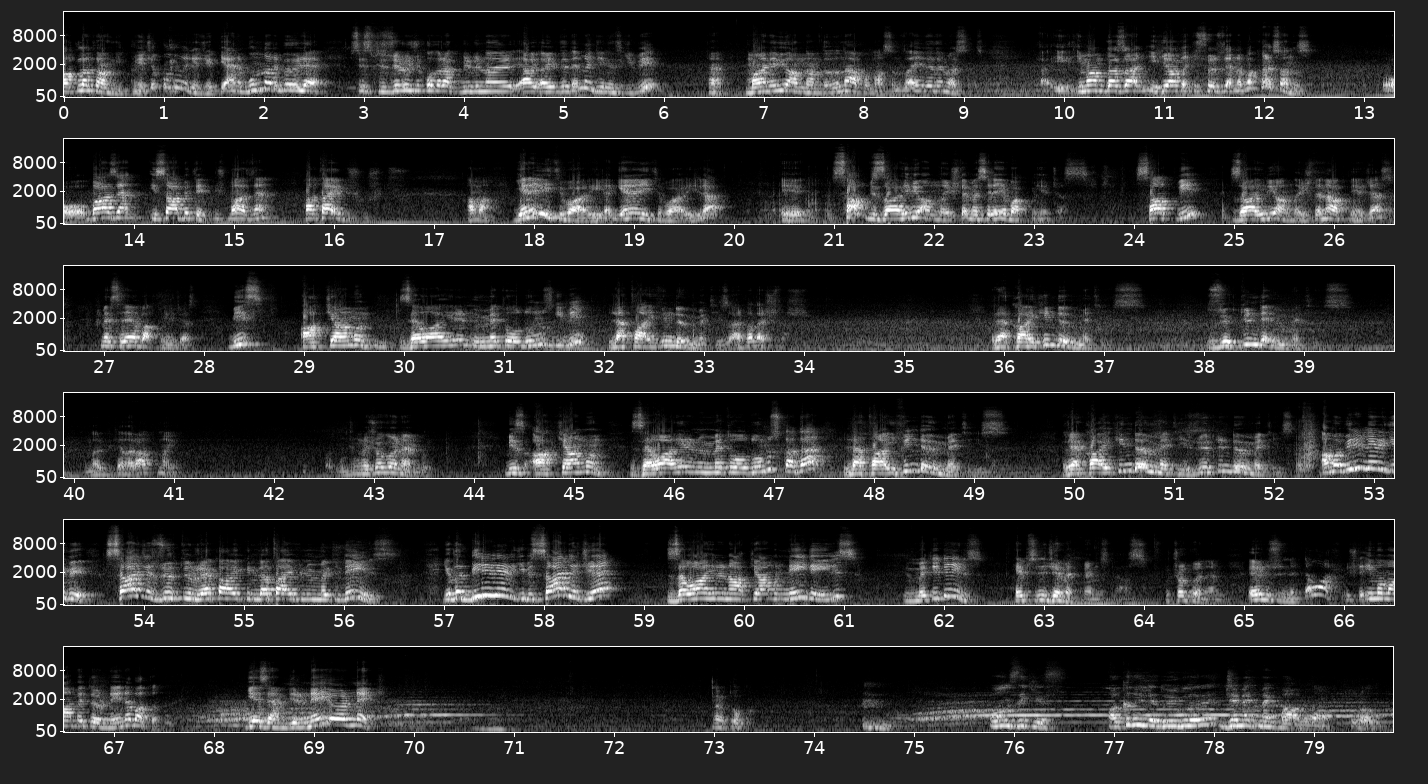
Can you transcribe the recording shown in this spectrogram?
akla kan gitmeyecek, o da ölecek. Yani bunları böyle siz fizyolojik olarak birbirinden ay- ayırt edemediğiniz gibi he, manevi anlamda da ne yapamazsınız? Ayırt edemezsiniz. İmam Gazali'nin İhya'daki sözlerine bakarsanız o bazen isabet etmiş, bazen hataya düşmüştür. Ama genel itibarıyla, genel itibarıyla e, salt bir zahiri anlayışla meseleye bakmayacağız. Salt bir zahiri anlayışla ne yapmayacağız? Meseleye bakmayacağız. Biz ahkamın, zevahirin ümmeti olduğumuz gibi lataifin de ümmetiyiz arkadaşlar. Rekaikin de ümmetiyiz. Zühdün de ümmetiyiz. Bunları bir kenara atmayın. Bak, bu cümle çok önemli. Biz ahkamın, zevahirin ümmeti olduğumuz kadar lataifin de ümmetiyiz. Rekaikin de ümmetiyiz, zühdün de ümmetiyiz. Ama birileri gibi sadece zühdün, rekaikin, lataifin ümmeti değiliz. Ya da birileri gibi sadece zevahirin, ahkamın neyi değiliz? Ümmeti değiliz. Hepsini cem etmemiz lazım. Bu çok önemli. Ehl-i sünnette var. İşte İmam Ahmet örneğine bakın. Gezen bir ney örnek. Evet oku. 18. Akıl ile duyguları cem etmek bağlıyor. Tamam duralım.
